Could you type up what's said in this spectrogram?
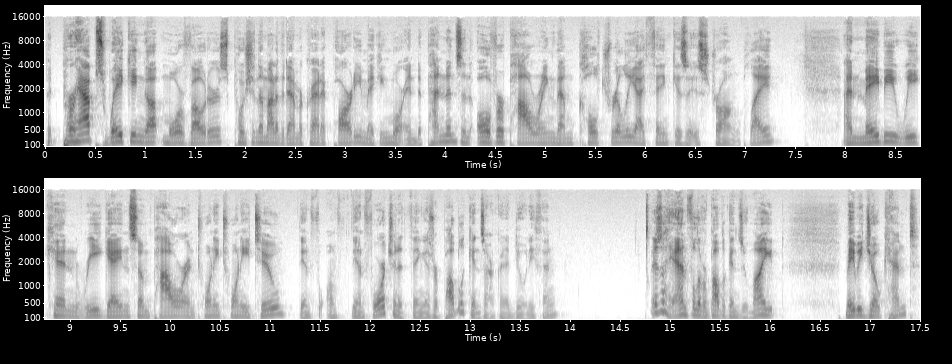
But perhaps waking up more voters, pushing them out of the Democratic Party, making more independents, and overpowering them culturally, I think, is a strong play and maybe we can regain some power in 2022. The, inf- um, the unfortunate thing is Republicans aren't going to do anything. There's a handful of Republicans who might. Maybe Joe Kent.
